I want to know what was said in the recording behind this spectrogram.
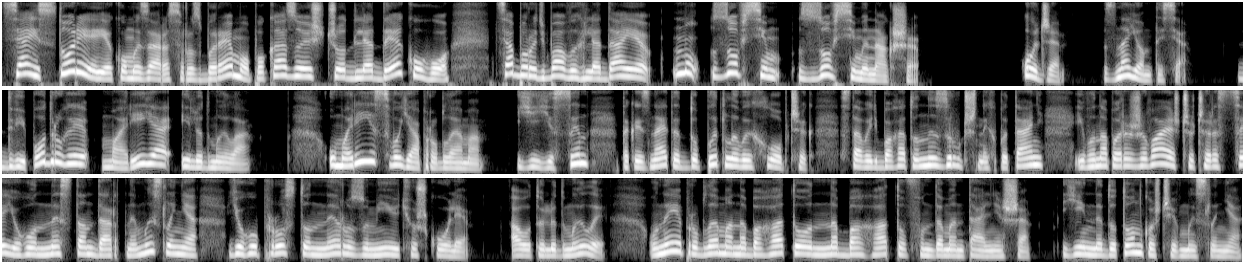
ця історія, яку ми зараз розберемо, показує, що для декого ця боротьба виглядає, ну, зовсім, зовсім інакше. Отже, знайомтеся. Дві подруги Марія і Людмила. У Марії своя проблема. Її син, такий, знаєте, допитливий хлопчик, ставить багато незручних питань, і вона переживає, що через це його нестандартне мислення його просто не розуміють у школі. А от у Людмили у неї проблема набагато, набагато фундаментальніша. Їй не до тонкощів мислення.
